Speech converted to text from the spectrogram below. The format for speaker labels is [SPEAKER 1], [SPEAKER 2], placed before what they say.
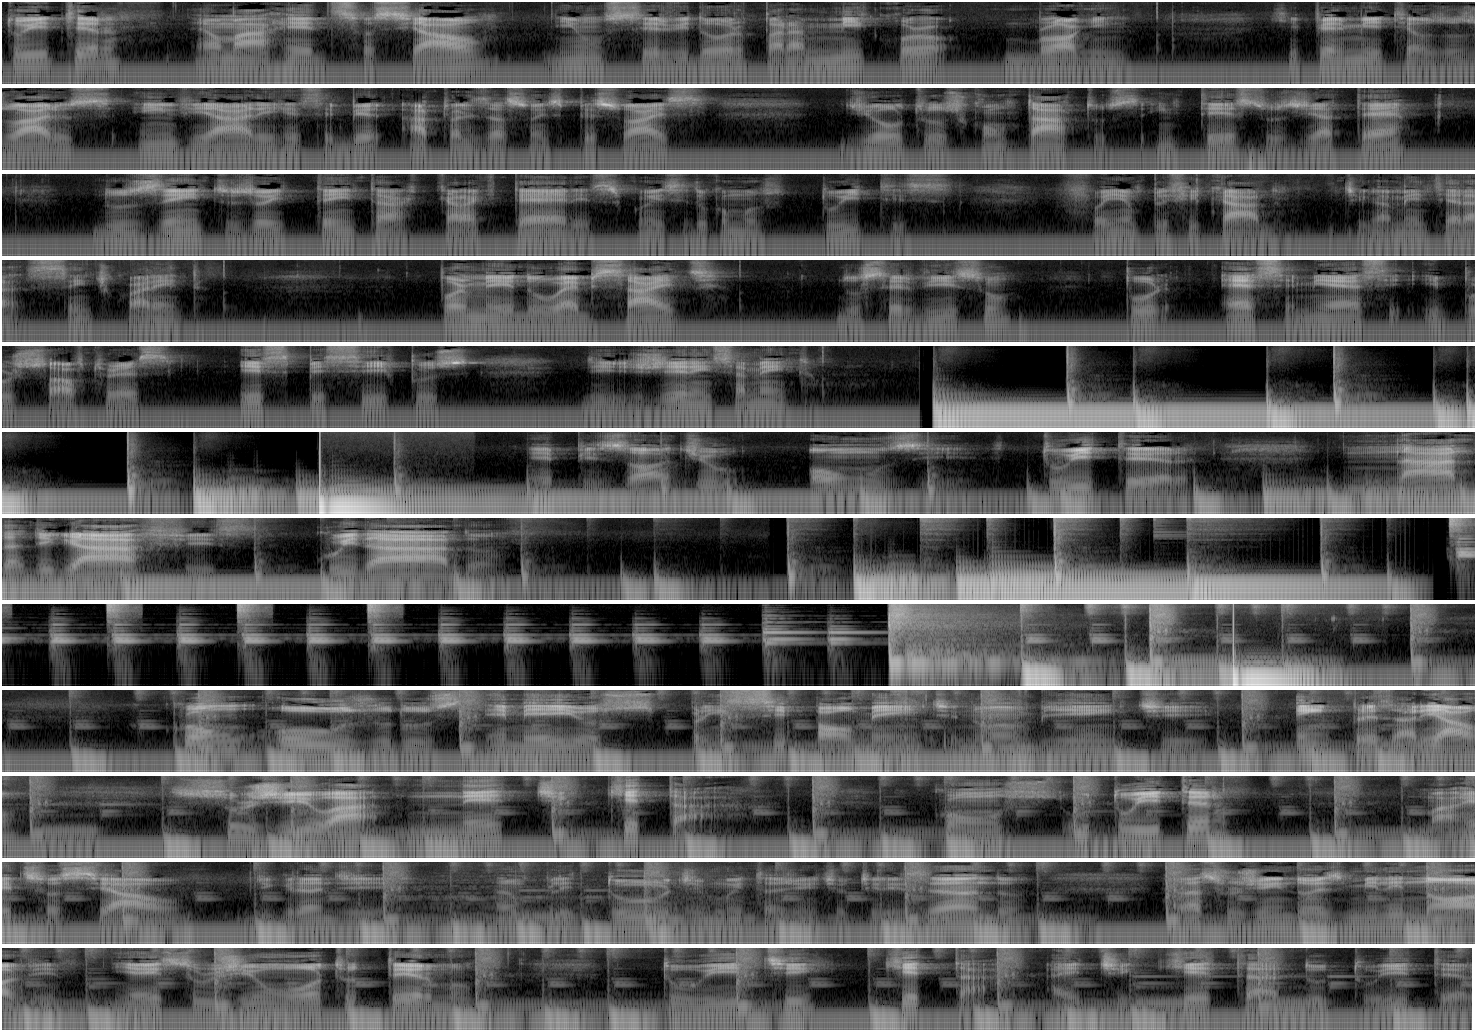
[SPEAKER 1] Twitter é uma rede social e um servidor para microblogging que permite aos usuários enviar e receber atualizações pessoais de outros contatos em textos de até 280 caracteres, conhecido como tweets, foi amplificado. Antigamente era 140. Por meio do website do serviço por SMS e por softwares específicos de gerenciamento. Episódio 11 Twitter Nada de gafes. Cuidado. Com o uso dos e-mails, principalmente no ambiente empresarial, surgiu a netiqueta. Com o Twitter, uma rede social de grande amplitude, muita gente utilizando, ela surgiu em 2009 e aí surgiu um outro termo, Twitqueta, a etiqueta do Twitter.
